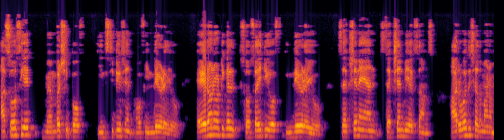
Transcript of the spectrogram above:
associate membership of institution of ഇന്ത്യയുടെയോ എയറോനോട്ടിക്കൽ സൊസൈറ്റി ഓഫ് ഇന്ത്യയുടെയോ section A and section B exams അറുപത് ശതമാനം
